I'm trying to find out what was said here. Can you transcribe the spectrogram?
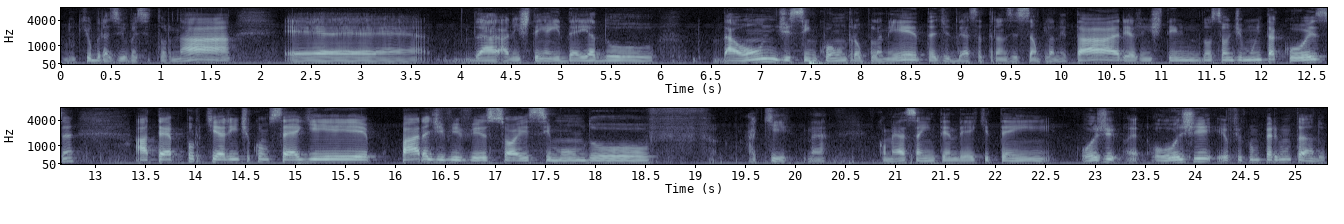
do que o Brasil vai se tornar, é, da, a gente tem a ideia do, da onde se encontra o planeta, de, dessa transição planetária, a gente tem noção de muita coisa, até porque a gente consegue para de viver só esse mundo aqui, né? Começa a entender que tem hoje hoje eu fico me perguntando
